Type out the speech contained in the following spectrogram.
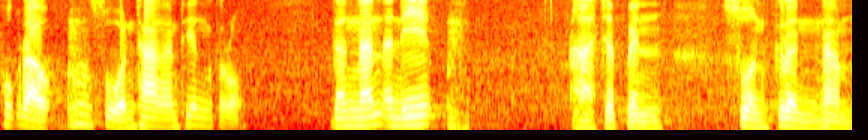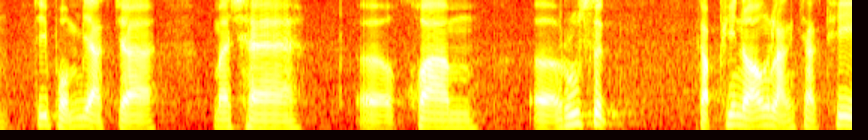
พวกเราสู่หนทางอันเที่ยงตรง ดังนั้นอันนี้อาจจะเป็นส่วนเกริ่นนำที่ผมอยากจะมาแชร์ความรู้สึกกับพี่น้องหลังจากที่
